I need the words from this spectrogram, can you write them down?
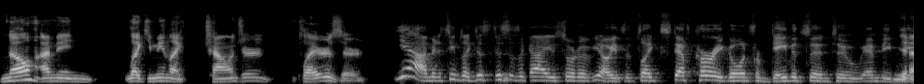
No, I mean, like you mean like challenger players or yeah, I mean, it seems like this this is a guy who's sort of you know he's it's like Steph Curry going from Davidson to MVP. Yeah.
